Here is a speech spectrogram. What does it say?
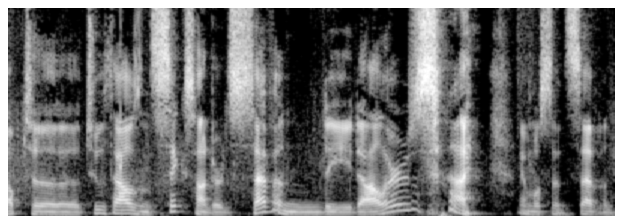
up to two thousand six hundred seventy dollars. I almost said seven.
